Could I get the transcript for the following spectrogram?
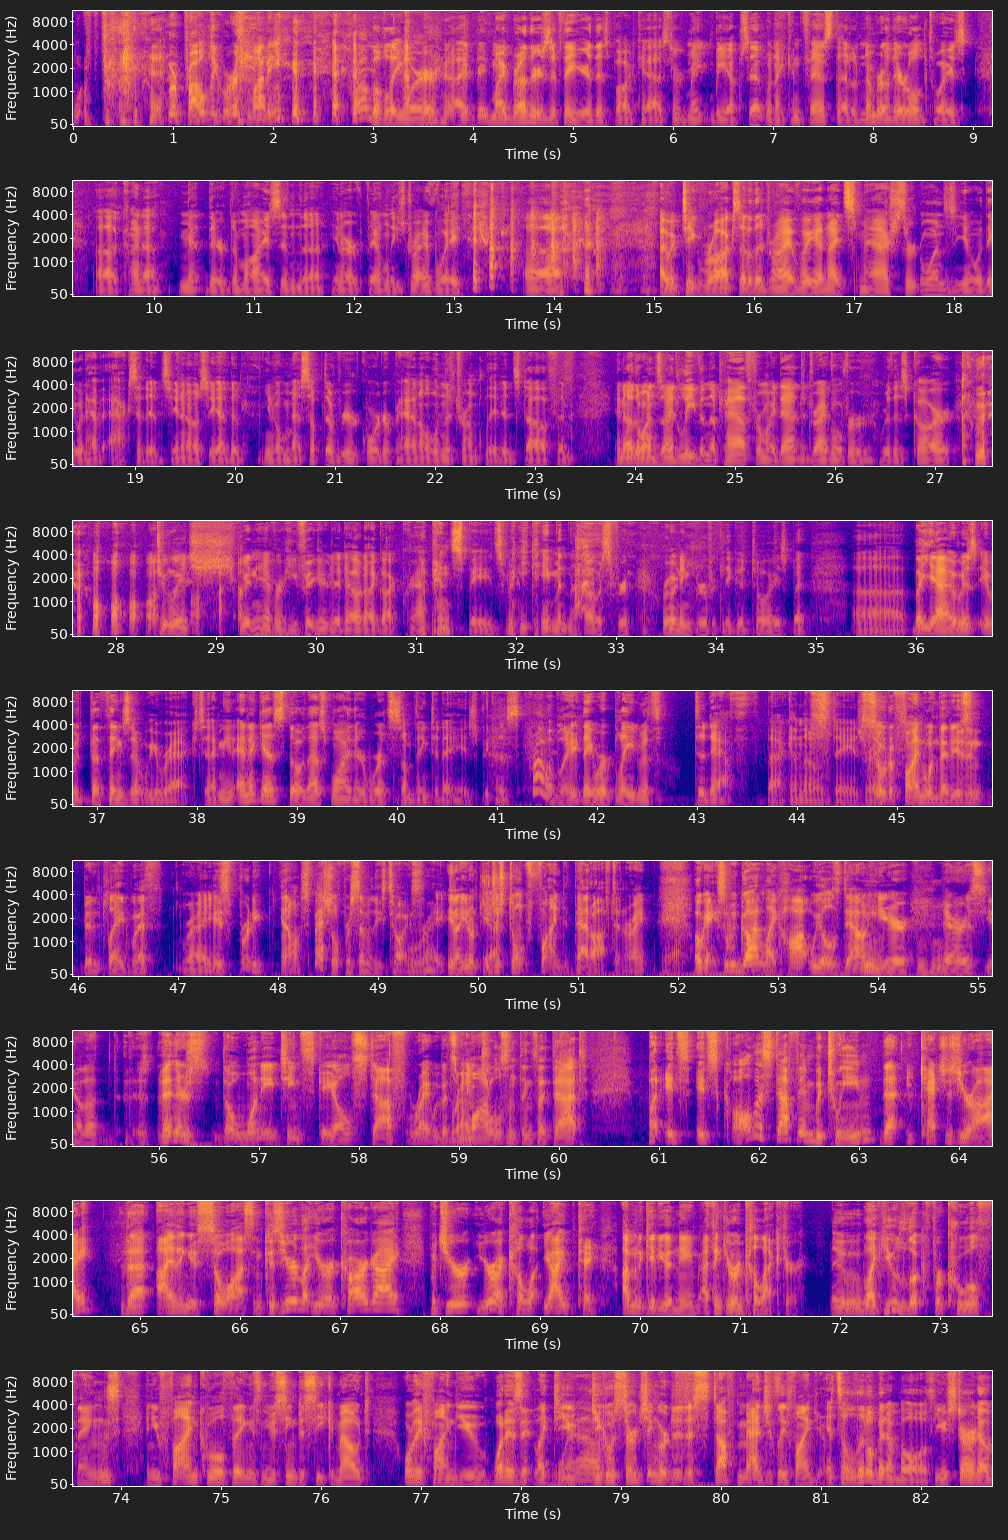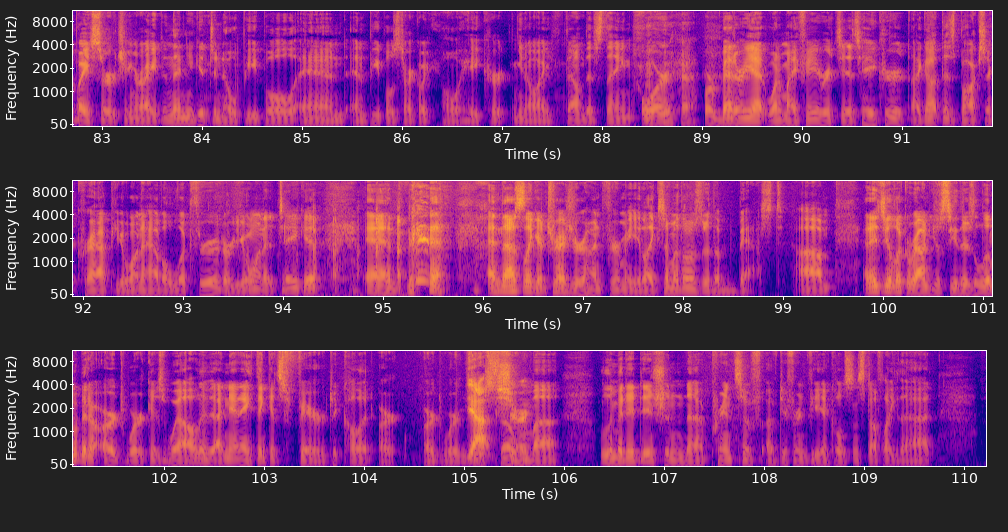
we're probably worth money. Probably were. I, my brothers, if they hear this podcast, or make be upset when I confess that a number of their old toys uh, kind of met their demise in the in our family's driveway. Uh, I would take rocks out of the driveway and I'd smash certain ones. You know, they would have accidents. You know, so you had to you know mess up the rear quarter panel and the trunk lid and stuff. And and other ones I'd leave in the path for my dad to drive over with his car. to which, whenever he figured it out, I got crap in spades when he came in the house for ruining perfectly good toys. But uh, but yeah, it was it was the things that we wrecked. I mean, and I guess though that's why they're worth something today is because Probably. they were played with to death back in those days, right? so to find one that isn't been played with right. is pretty, you know, special for some of these toys. Right. You know, you don't you just don't find it that often, right? Yeah. Mm. Okay, so we've got like Hot Wheels down here. Mm-hmm. There's, you know, the then there's the 118th scale stuff, right? We've got some Right. models and things like that. But it's it's all the stuff in between that catches your eye that I think is so awesome because you're like you're a car guy, but you're you're a coll- yeah, I, okay. I'm gonna give you a name. I think you're Hmm. a collector. Ooh. Like you look for cool things and you find cool things and you seem to seek them out, or they find you. What is it like? Do you do you go searching or does this stuff magically find you? It's a little bit of both. You start out by searching, right, and then you get to know people, and and people start going, "Oh, hey, Kurt, you know, I found this thing," or or better yet, one of my favorites is, "Hey, Kurt, I got this box of crap. You want to have a look through it, or you want to take it?" And and that's like a treasure hunt for me. Like some of those are the best. Um, and as you look around, you'll see there's a little bit of artwork as well, and, and I think it's fair to call it art artwork. Yeah, There's some, sure. Uh, limited edition uh, prints of, of different vehicles and stuff like that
